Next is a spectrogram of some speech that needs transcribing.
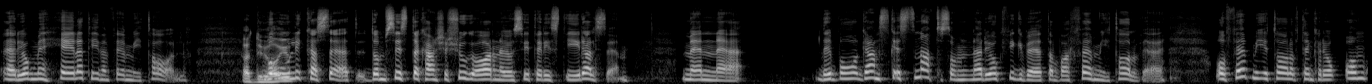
är jag med hela tiden fem i tolv. Ja, på ju... olika sätt. De sista kanske 20 åren när jag sitter i styrelsen. Men eh, det var ganska snabbt som när jag fick veta vad fem i tolv är. Och fem i tolv tänker jag om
